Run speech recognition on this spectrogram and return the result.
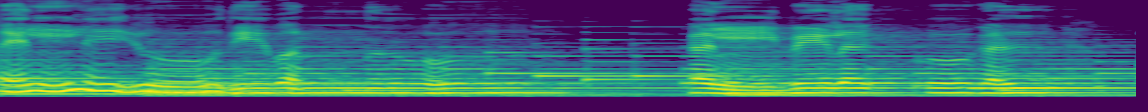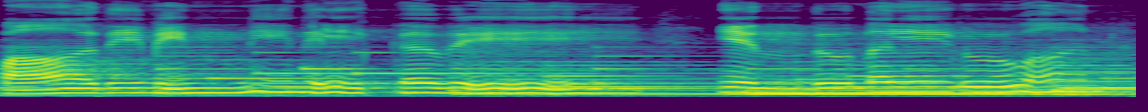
മെല്ലയൂതി വന്നുവോ? കൽവിളക്കുകൾ പാതി മിന്നി നിൽക്കവേ. എന്തു നൽകുവാൻ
